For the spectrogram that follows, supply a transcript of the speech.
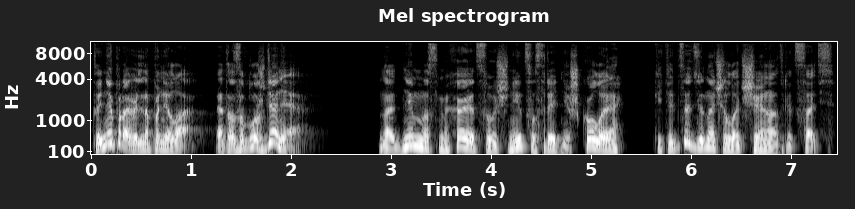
ты неправильно поняла. Это заблуждение!» Над ним насмехается ученица средней школы, Китидзёдзи начал отчаянно отрицать.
